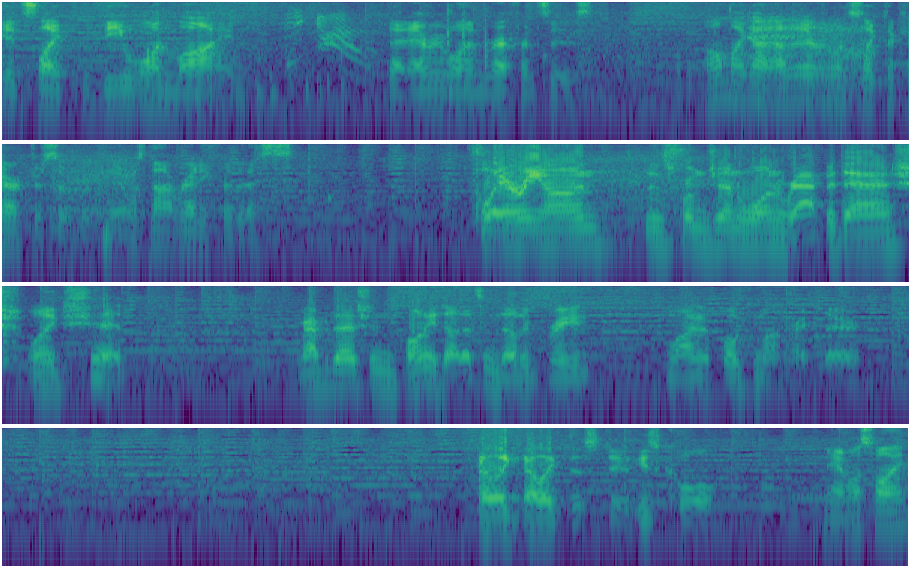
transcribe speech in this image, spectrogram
It's like the one line that everyone references. Oh my god, how did everyone select their character so quickly? I was not ready for this. Flareon is from Gen 1, Rapidash. Like, shit. Rapidash and Ponyta, that's another great line of Pokemon right there. I like I like this dude. He's cool. Mamoswine?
